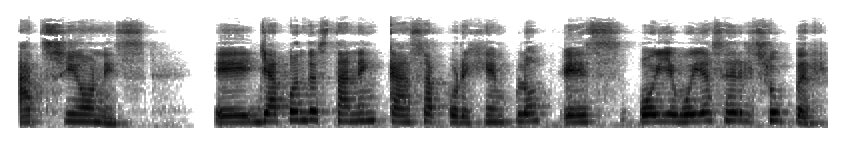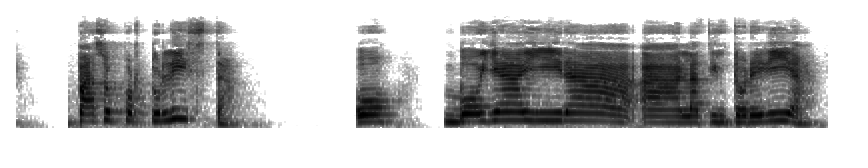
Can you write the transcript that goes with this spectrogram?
acciones. Eh, ya cuando están en casa, por ejemplo, es, oye, voy a hacer el súper, paso por tu lista. O voy a ir a, a la tintorería,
